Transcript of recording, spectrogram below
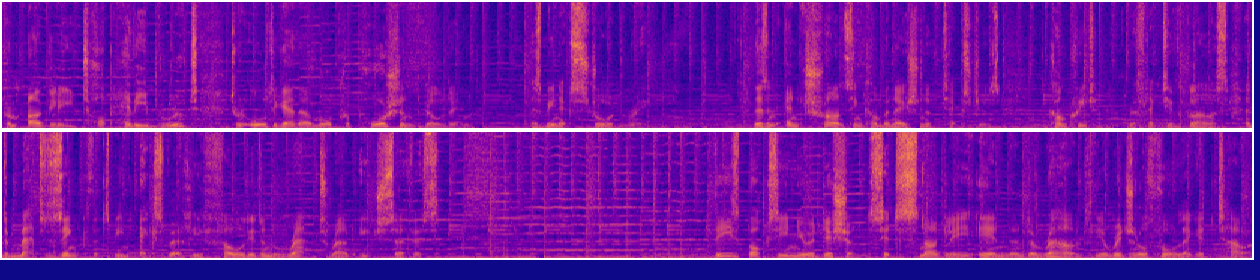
from ugly, top-heavy brute to an altogether more proportioned building has been extraordinary. There's an entrancing combination of textures, concrete, reflective glass and matte zinc that's been expertly folded and wrapped around each surface. These boxy new additions sit snugly in and around the original four-legged tower.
